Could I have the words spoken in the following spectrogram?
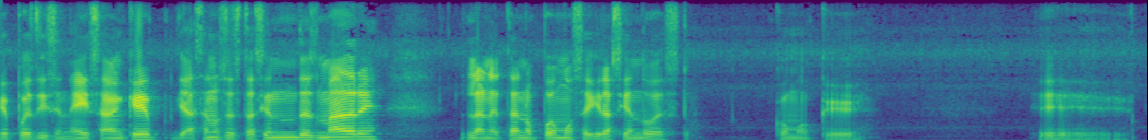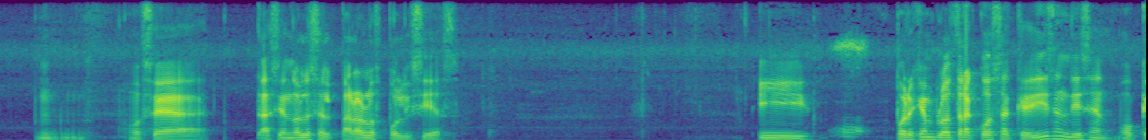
que pues dicen, hey, ¿saben qué? Ya se nos está haciendo un desmadre la neta no podemos seguir haciendo esto. Como que, eh, mm, o sea, haciéndoles el paro a los policías. Y, por ejemplo, otra cosa que dicen, dicen, ok,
